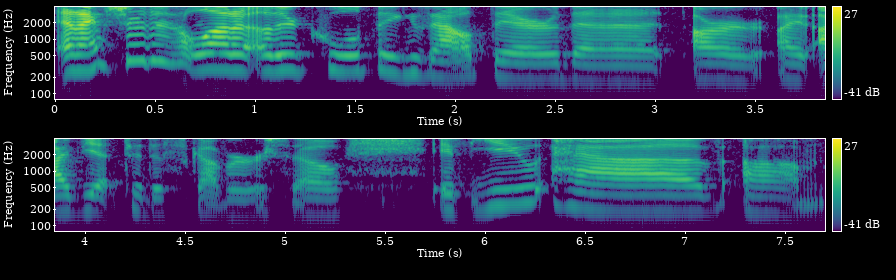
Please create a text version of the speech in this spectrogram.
And i'm sure there's a lot of other cool things out there that are I, have yet to discover. So if you have um,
